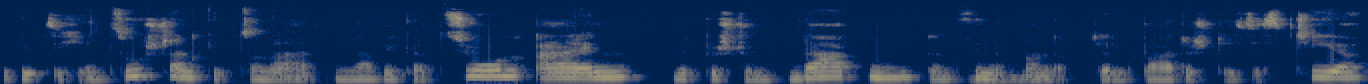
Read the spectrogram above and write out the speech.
begibt sich in Zustand, gibt so eine Art Navigation ein mit bestimmten Daten, dann findet Mhm. man telepathisch dieses Tier.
